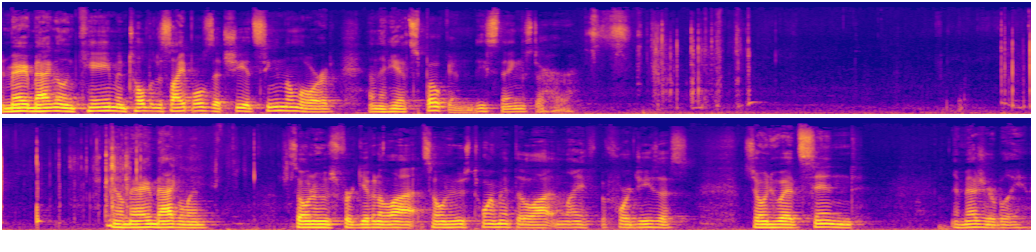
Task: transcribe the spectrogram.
And Mary Magdalene came and told the disciples that she had seen the Lord and that he had spoken these things to her. You know, Mary Magdalene, someone who's forgiven a lot, someone who's tormented a lot in life before Jesus, someone who had sinned immeasurably,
